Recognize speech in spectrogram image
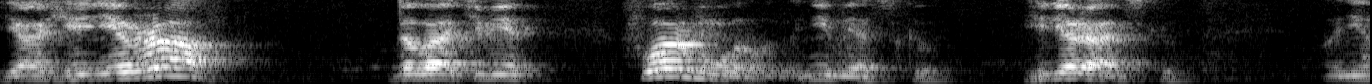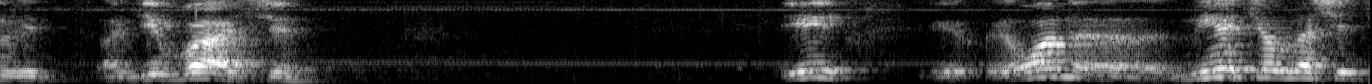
Я генерал, давайте мне форму немецкую, генеральскую. Они говорят, одевайся. И, он э, метил, значит,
